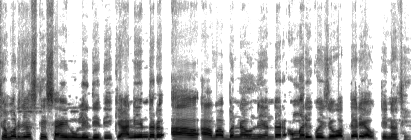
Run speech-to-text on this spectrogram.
જબરજસ્તી સાઈનું લીધી હતી કે આની અંદર આ, આવા બનાવની અંદર અમારી કોઈ જવાબદારી આવતી નથી.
